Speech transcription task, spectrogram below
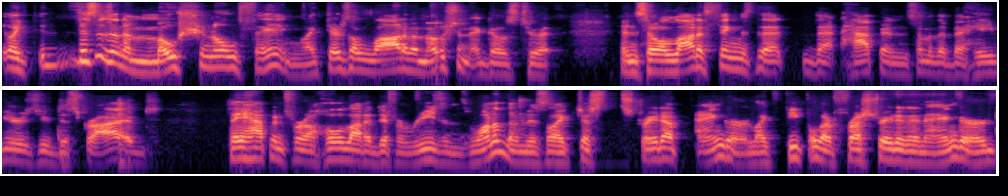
like this is an emotional thing. Like there's a lot of emotion that goes to it. And so a lot of things that that happen, some of the behaviors you've described, they happen for a whole lot of different reasons. One of them is like just straight up anger. Like people are frustrated and angered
